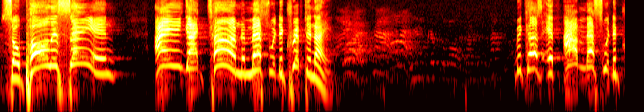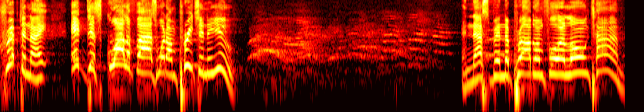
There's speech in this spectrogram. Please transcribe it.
So Paul is saying, I ain't got time to mess with the kryptonite. Because if I mess with the kryptonite, it disqualifies what I'm preaching to you. And that's been the problem for a long time.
